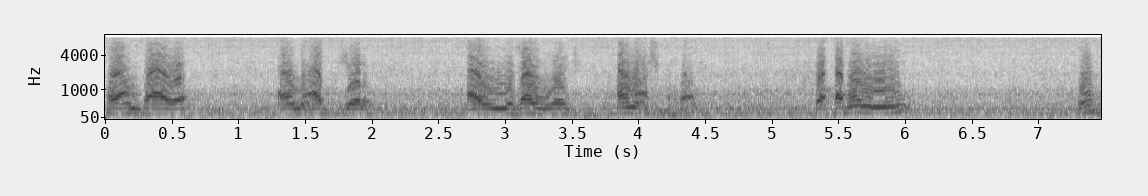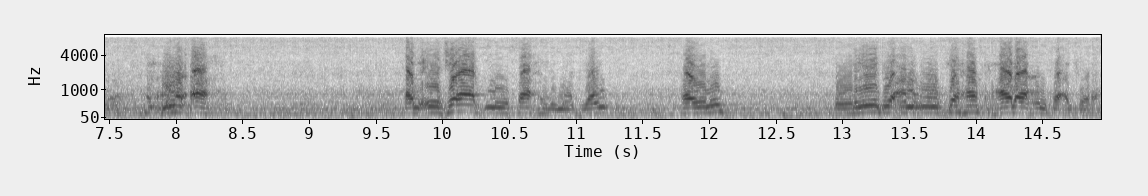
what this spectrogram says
سواء بايع. أو مؤجر أو مزوج أو ما أشبه ذلك. وقبول من؟ من الآخر. الإيجاب من صاحب مدين قوله أريد أن أنكحك على أن تأجره.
